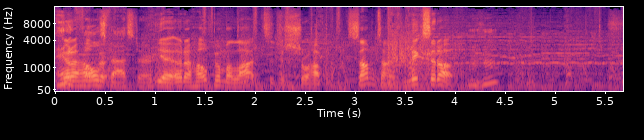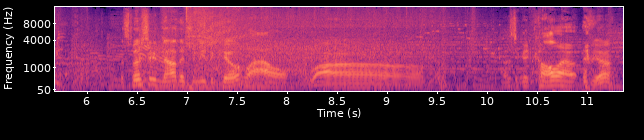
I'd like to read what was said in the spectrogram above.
And It'll help faster. yeah, it'll help him a lot to just short hop sometimes. Mix it up. Mm-hmm. Especially now that you need to kill. Wow. Wow. That was a good call out. Yeah.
